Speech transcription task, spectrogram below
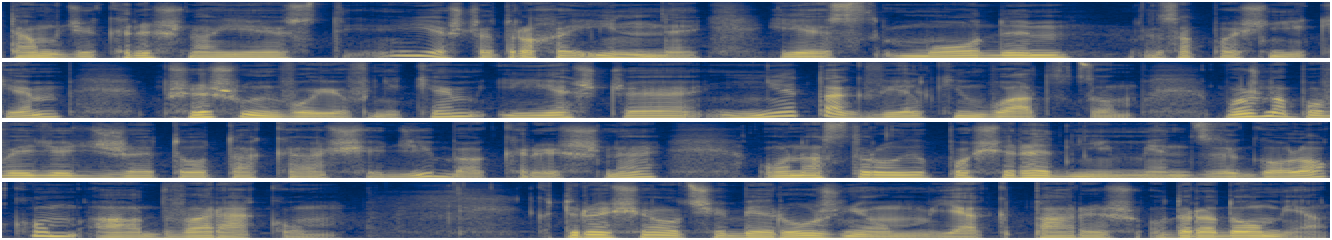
tam gdzie Kryszna jest jeszcze trochę inny. Jest młodym zapaśnikiem, przyszłym wojownikiem i jeszcze nie tak wielkim władcą. Można powiedzieć, że to taka siedziba Kryszny o nastroju pośrednim między Goloką a Dwaraką, które się od siebie różnią jak Paryż od Radomia,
